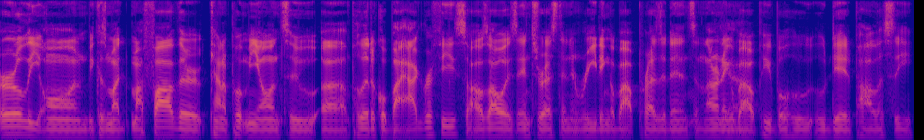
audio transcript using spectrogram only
early on because my, my father kind of put me on to uh, political biography. So I was always interested in reading about presidents and learning about people who, who did policy.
